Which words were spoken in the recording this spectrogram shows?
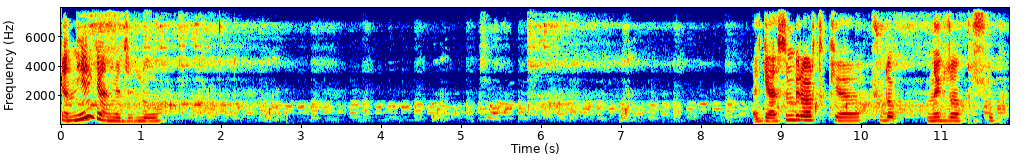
Ya niye gelmedi Lu? Ya gelsin bir artık ya. Şurada ne güzel pustuk.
